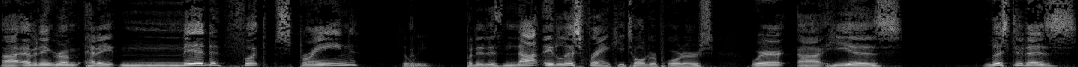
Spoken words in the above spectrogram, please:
Uh, Evan Engram had a mid foot sprain good week. but it is not a Lisfranc, he told reporters, where uh, he is listed as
